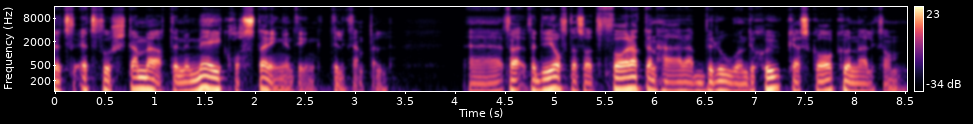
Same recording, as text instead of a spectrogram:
alltså ett, ett, första möte med mig kostar ingenting till exempel. Eh, för, för, det är ofta så att för att den här beroendesjuka ska kunna liksom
